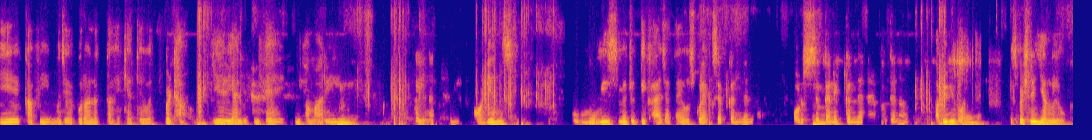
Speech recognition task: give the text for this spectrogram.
ये काफ़ी मुझे बुरा लगता है कहते हुए बट हाँ ये रियलिटी है कि हमारी हम्म। कहीं ना कहीं ऑडियंस मूवीज़ में जो दिखाया जाता है उसको एक्सेप्ट करने में और उससे हम्म। कनेक्ट करने में बोलते हैं ना अभी भी बहुत हम्म। स्पेशली यंग लोग।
